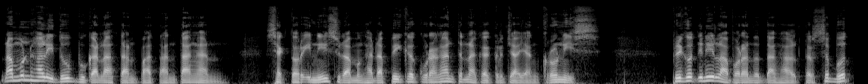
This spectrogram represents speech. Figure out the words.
Namun hal itu bukanlah tanpa tantangan. Sektor ini sudah menghadapi kekurangan tenaga kerja yang kronis. Berikut ini laporan tentang hal tersebut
